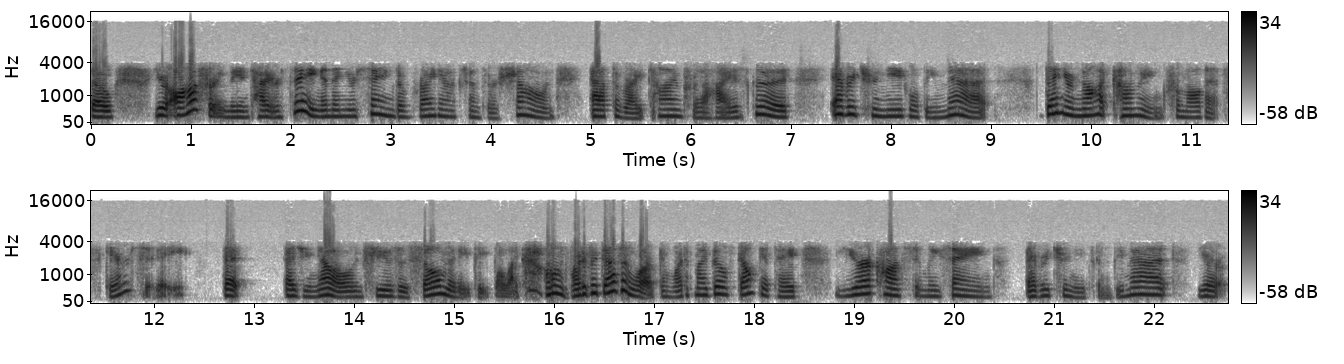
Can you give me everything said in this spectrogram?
so you're offering the entire thing and then you're saying the right actions are shown at the right time for the highest good every true need will be met then you're not coming from all that scarcity that as you know, infuses so many people like, oh, what if it doesn't work? And what if my bills don't get paid? You're constantly saying every true need's going to be met. You're,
